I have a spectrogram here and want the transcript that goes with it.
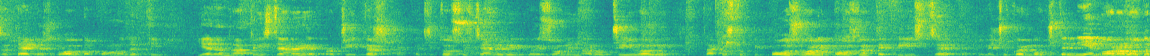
za tebe zgodno ponudati jedan, dva, tri scenarija pročitaš. Znači, to su scenarije koje su oni naručivali tako što bi pozvali poznate pisce, među kojima uopšte nije moralo da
